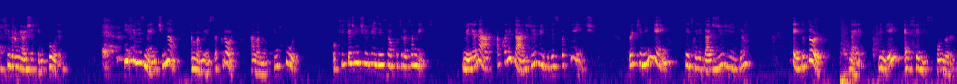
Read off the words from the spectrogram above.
a fibromialgia tem cura? Infelizmente, não. É uma doença crônica, ela não tem cura. O que, que a gente visa então com o tratamento? Melhorar a qualidade de vida desse paciente. Porque ninguém tem qualidade de vida tendo dor, né? Ninguém é feliz com dor.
